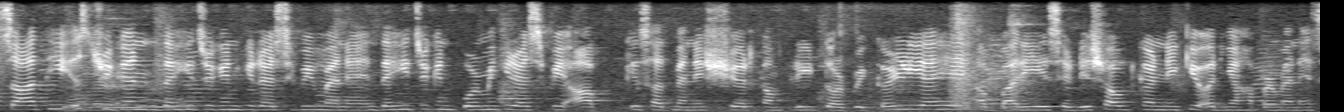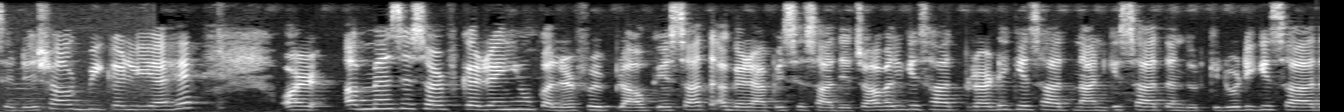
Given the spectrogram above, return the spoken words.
साथ ही इस चिकन दही चिकन की रेसिपी मैंने, दही चिकन कौरमे की रेसिपी आपके साथ मैंने शेयर कंप्लीट तौर पे कर लिया है। अब बारी इसे डिश आउट करने की और यहाँ पर मैंने इसे डिश आउट भी कर लिया है। और अब मैं इसे सर्व कर रही हूँ कलरफुल पुलाव के साथ। अगर आप इसे सादे चावल के साथ, पराठे के साथ, नान के साथ, तंदूर की रोटी के साथ,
